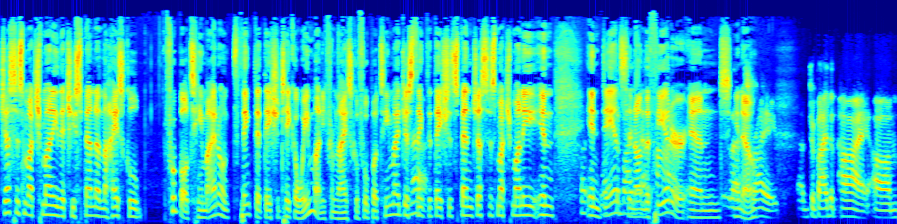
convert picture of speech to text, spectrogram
just as much money that you spend on the high school football team, I don't think that they should take away money from the high school football team. I just think that they should spend just as much money in in dance and on the pie. theater and That's you know right. Uh, divide the pie. Um,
